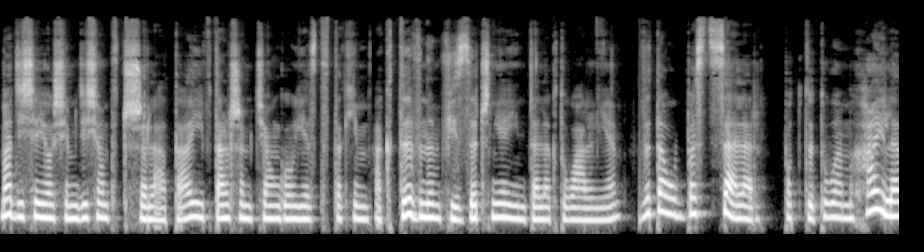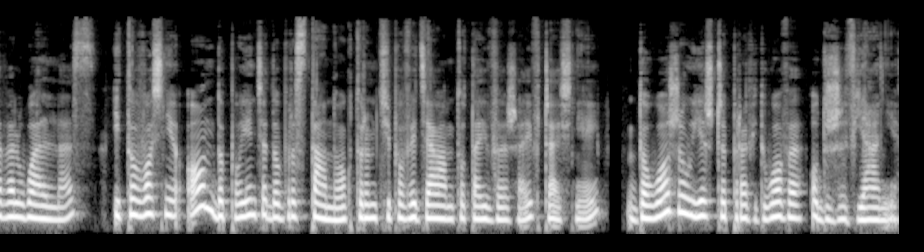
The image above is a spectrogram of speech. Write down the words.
Ma dzisiaj 83 lata i w dalszym ciągu jest takim aktywnym fizycznie i intelektualnie. Wydał bestseller pod tytułem High Level Wellness i to właśnie on do pojęcia dobrostanu, o którym Ci powiedziałam tutaj wyżej, wcześniej, dołożył jeszcze prawidłowe odżywianie,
